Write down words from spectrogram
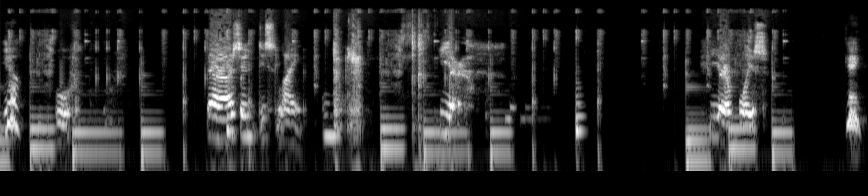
Yeah. Oof. There, I sent this line. Here. Here, boys. Okay.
